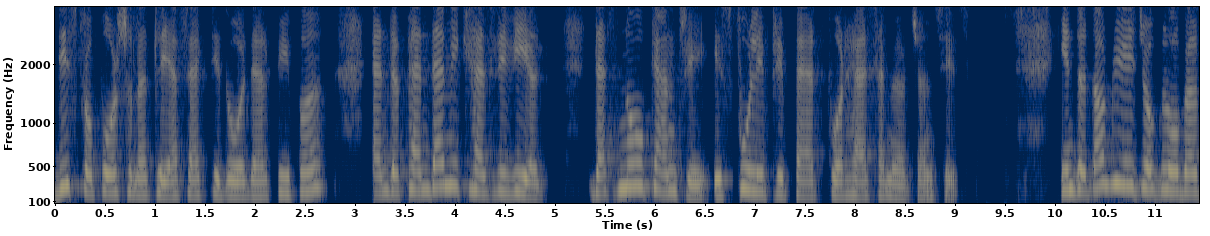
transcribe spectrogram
disproportionately affected older people, and the pandemic has revealed that no country is fully prepared for health emergencies. In the WHO Global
